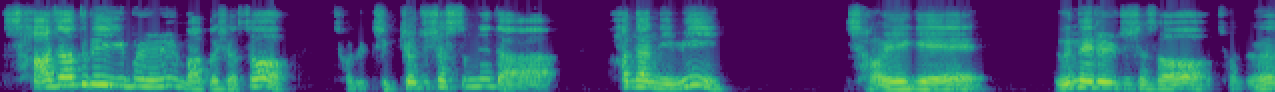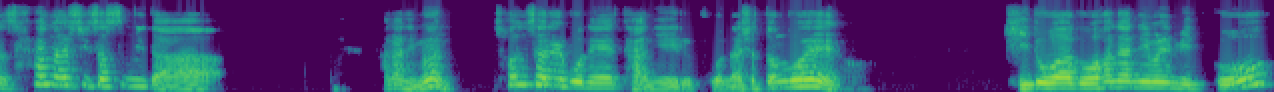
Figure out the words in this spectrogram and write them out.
사자들의 입을 막으셔서 저를 지켜주셨습니다. 하나님이 저에게 은혜를 주셔서 저는 살아날 수 있었습니다. 하나님은 천사를 보내 다니엘을 구원하셨던 거예요. 기도하고 하나님을 믿고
